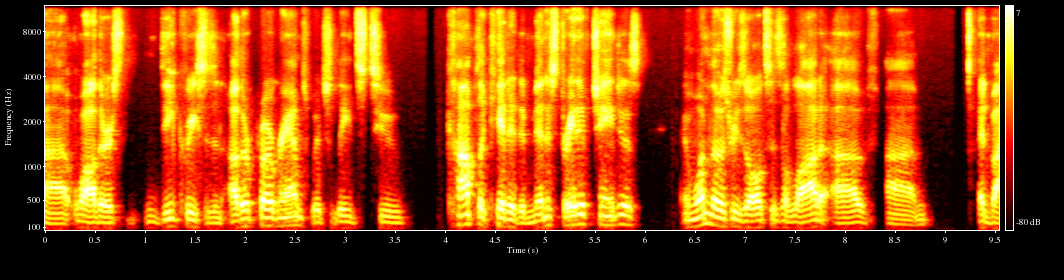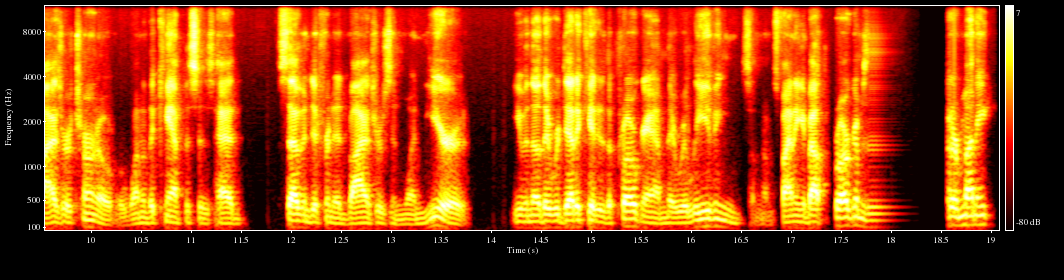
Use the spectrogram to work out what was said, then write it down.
uh, while there's decreases in other programs, which leads to complicated administrative changes. And one of those results is a lot of um, advisor turnover. One of the campuses had seven different advisors in one year. Even though they were dedicated to the program, they were leaving, sometimes finding about the programs better money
